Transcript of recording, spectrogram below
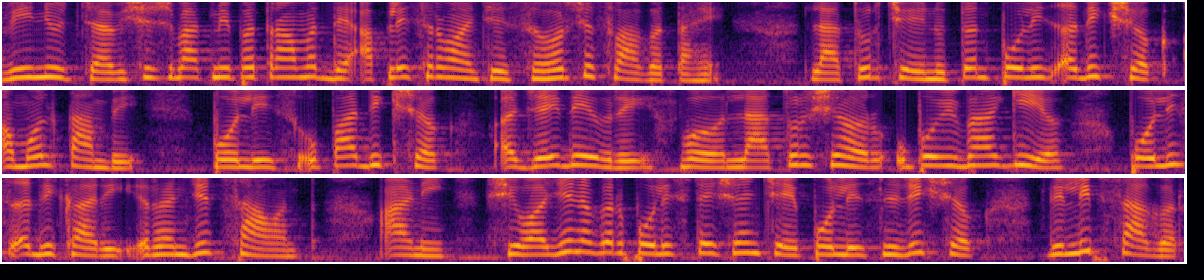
व्ही न्यूजच्या विशेष बातमीपत्रामध्ये आपले सर्वांचे सहर्ष स्वागत आहे. लातूरचे नूतन पोलीस अधीक्षक अमोल तांबे पोलीस उपाधीक्षक अजय देवरे व लातूर शहर उपविभागीय पोलीस अधिकारी रणजित सावंत आणि शिवाजीनगर पोलीस स्टेशनचे पोलीस निरीक्षक दिलीप सागर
